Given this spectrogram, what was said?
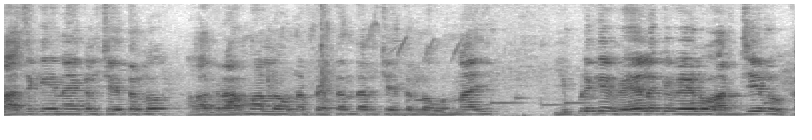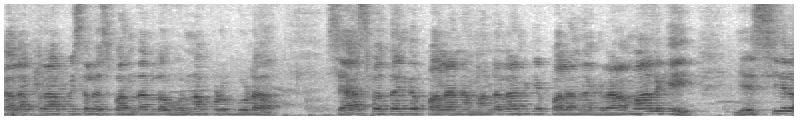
రాజకీయ నాయకుల చేతుల్లో ఆ గ్రామాల్లో ఉన్న పెత్తందారుల చేతుల్లో ఉన్నాయి. ఇప్పటికే వేలకు వేలు అర్జీలు కలెక్టర్ ఆఫీసుల స్పందనలో ఉన్నప్పుడు కూడా శాశ్వతంగా పలానా మండలానికి పలానా గ్రామాలకి ఎస్సీల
